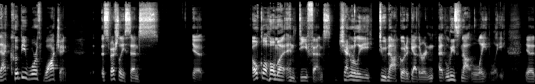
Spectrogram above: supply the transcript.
that could be worth watching, especially since yeah, Oklahoma and defense generally do not go together, and at least not lately. Yeah,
